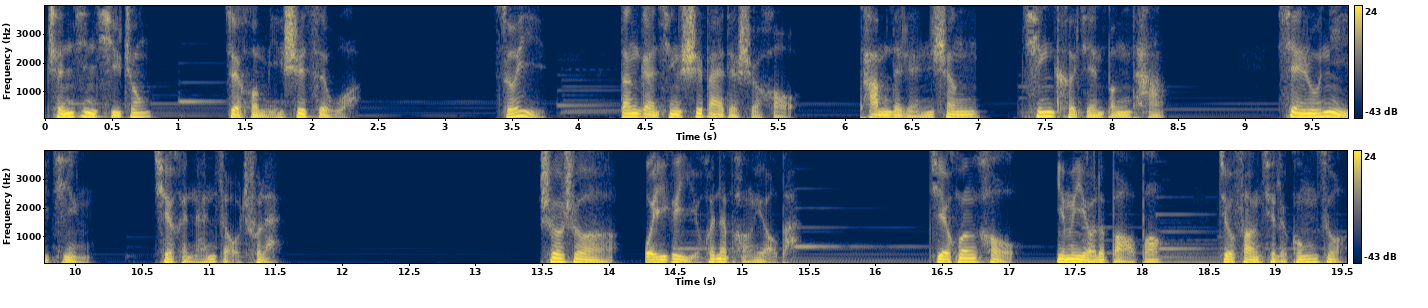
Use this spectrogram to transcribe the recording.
沉浸其中，最后迷失自我。所以，当感情失败的时候，他们的人生顷刻间崩塌，陷入逆境，却很难走出来。说说我一个已婚的朋友吧，结婚后因为有了宝宝，就放弃了工作，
